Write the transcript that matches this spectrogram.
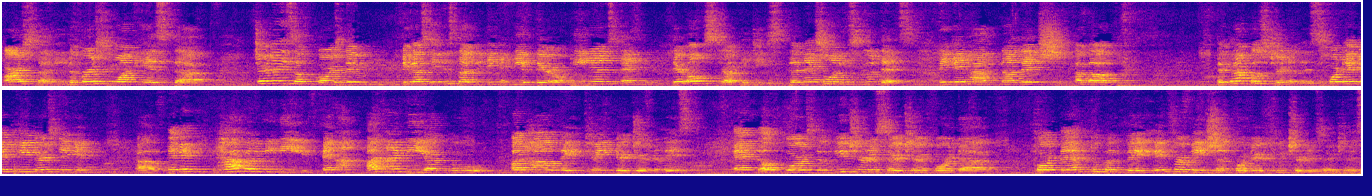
our study. The first one is the journalists, of course, they, because in the study they can give their opinions and their own strategies. The next one is students. They can have knowledge about the campus journalists. For the educators, they can uh, they can have an idea, an, idea to on how they train their journalists, and of course the future researcher for the for them to convey information for their future researchers.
